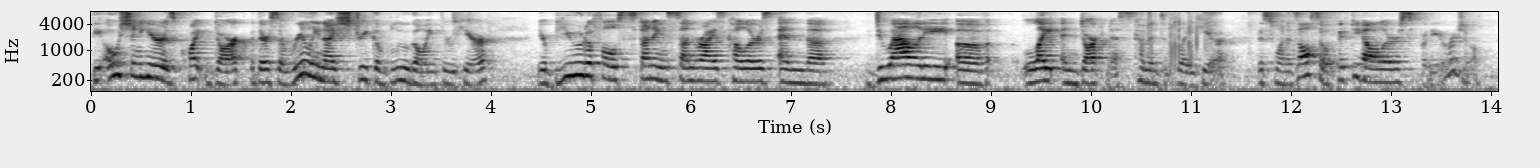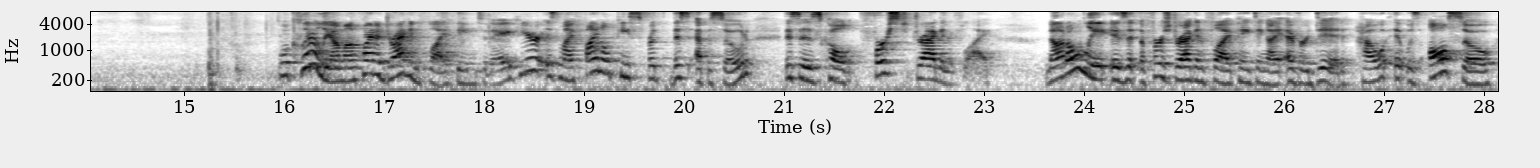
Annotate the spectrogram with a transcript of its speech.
The ocean here is quite dark, but there's a really nice streak of blue going through here. Your beautiful, stunning sunrise colors and the duality of light and darkness come into play here. This one is also $50 for the original. Well, clearly I'm on quite a dragonfly theme today. Here is my final piece for this episode. This is called First Dragonfly. Not only is it the first dragonfly painting I ever did, how it was also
